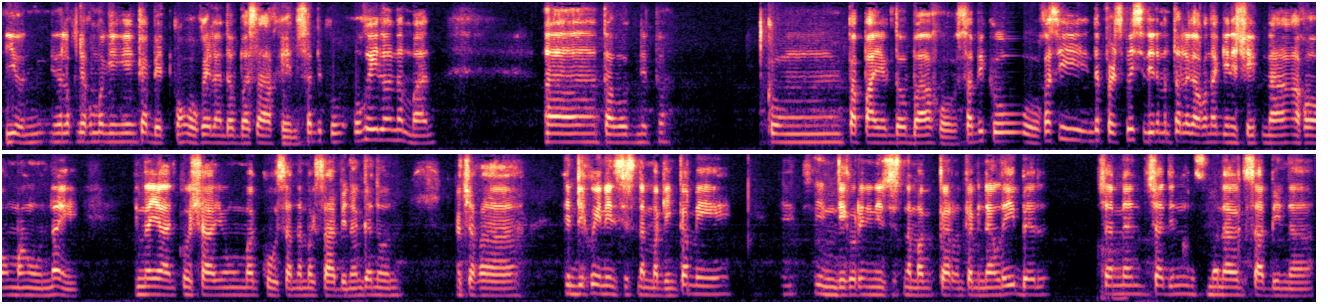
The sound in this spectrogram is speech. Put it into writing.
yun, inalok niya kung maging kabit kung okay lang daw ba sa akin. Sabi ko, okay lang naman uh, tawag nito, kung papayag daw ba ako. Sabi ko, kasi in the first place, hindi naman talaga ako nag-initiate na ako ang manguna eh. Hinayaan ko siya yung magkusa na magsabi ng ganun. At saka, hindi ko in-insist na maging kami. Hindi ko rin in-insist na magkaroon kami ng label. Siya, na, siya din mismo nagsabi na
